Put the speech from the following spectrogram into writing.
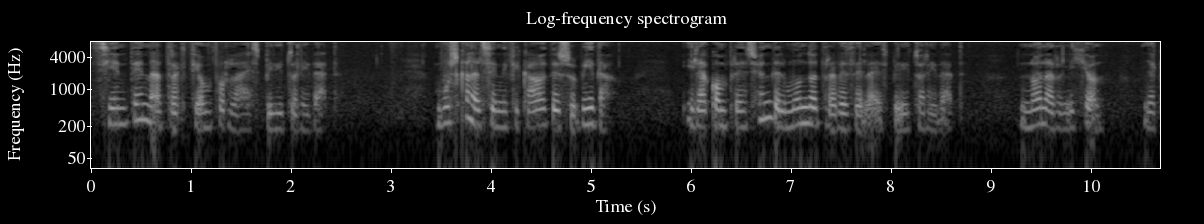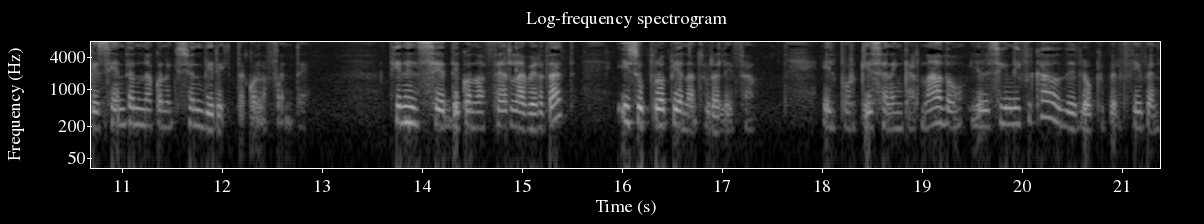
Sienten atracción por la espiritualidad. Buscan el significado de su vida y la comprensión del mundo a través de la espiritualidad, no la religión, ya que sienten una conexión directa con la fuente. Tienen sed de conocer la verdad y su propia naturaleza, el por qué se han encarnado y el significado de lo que perciben.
